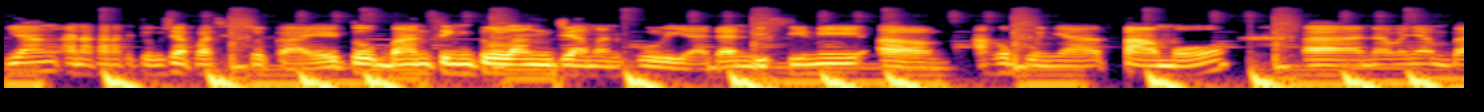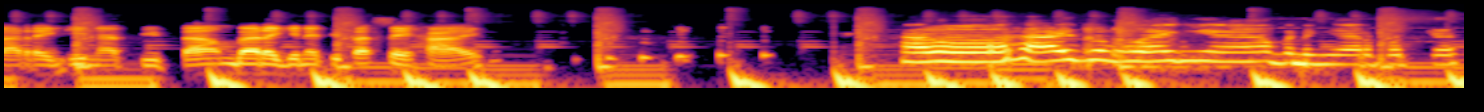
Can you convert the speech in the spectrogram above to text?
yang anak-anak Jogja pasti suka yaitu banting tulang zaman kuliah dan di sini um, aku punya tamu uh, namanya Mbak Regina Tita Mbak Regina Tita say hi Halo, hai semuanya pendengar podcast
